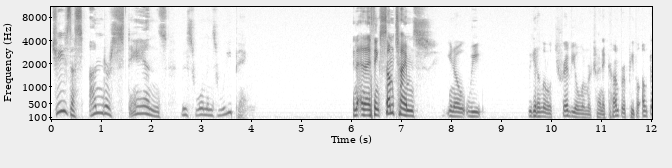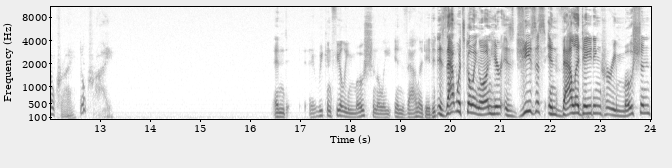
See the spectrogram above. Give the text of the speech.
Jesus understands this woman's weeping. And, and I think sometimes, you know, we, we get a little trivial when we're trying to comfort people. Oh, don't cry. Don't cry and we can feel emotionally invalidated. Is that what's going on here? Is Jesus invalidating her emotion,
